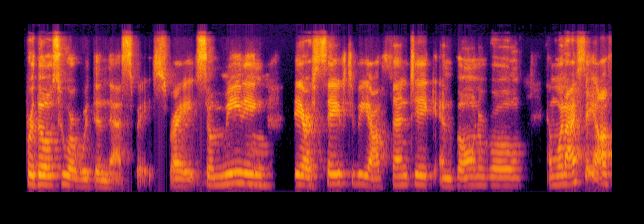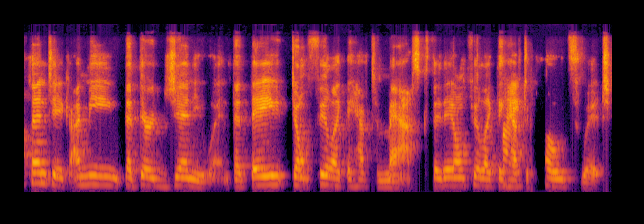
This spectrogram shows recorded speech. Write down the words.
for those who are within that space, right? So, meaning mm-hmm. they are safe to be authentic and vulnerable. And when I say authentic, I mean that they're genuine, that they don't feel like they have to mask, that they don't feel like they right. have to code switch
